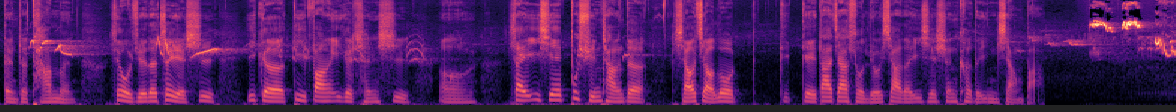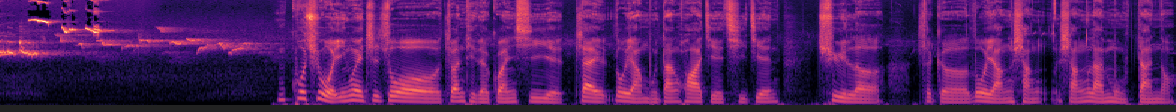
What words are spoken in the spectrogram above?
等着他们，所以我觉得这也是一个地方一个城市，呃。在一些不寻常的小角落给给大家所留下的一些深刻的印象吧。过去我因为制作专题的关系，也在洛阳牡丹花节期间去了这个洛阳赏赏览牡丹哦。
